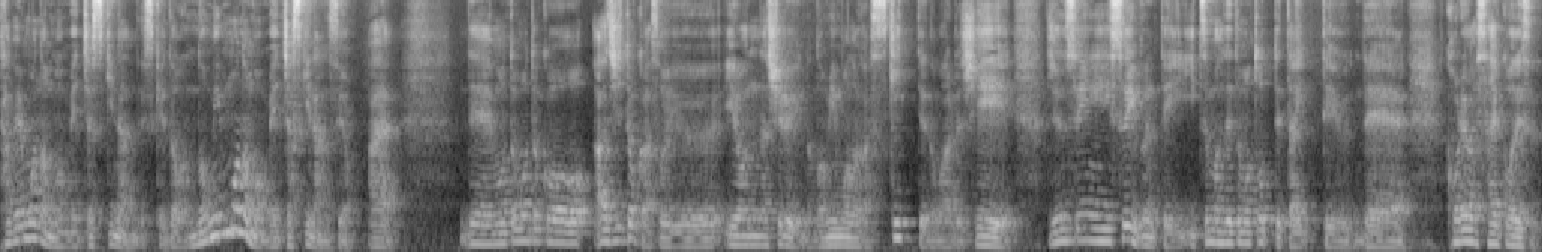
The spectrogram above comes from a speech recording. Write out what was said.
食べ物もめっちゃ好きなんですけど飲み物もめっちゃ好きなんですよはいでもともとこう味とかそういういろんな種類の飲み物が好きっていうのもあるし純粋に水分っていつまででも取ってたいっていうんでこれは最高です、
